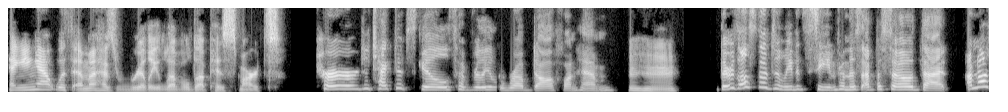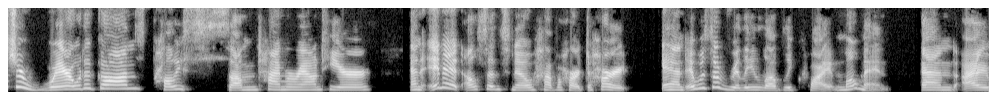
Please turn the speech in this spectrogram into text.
Hanging out with Emma has really leveled up his smarts. Her detective skills have really rubbed off on him. Mm-hmm. There's also a deleted scene from this episode that I'm not sure where it would have gone, probably sometime around here. And in it, Elsa and Snow have a heart to heart. And it was a really lovely, quiet moment. And I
